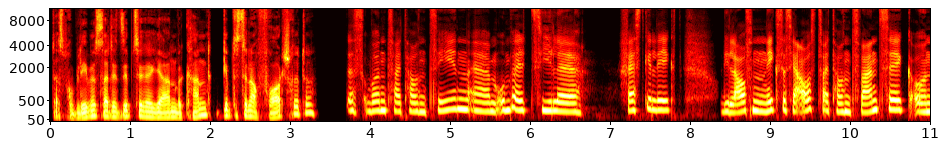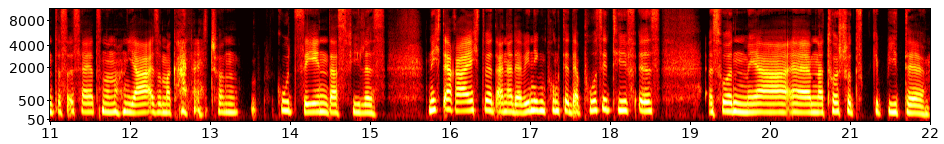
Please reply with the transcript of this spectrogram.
Das Problem ist seit den 70er Jahren bekannt. Gibt es denn auch Fortschritte? Es wurden 2010 ähm, Umweltziele festgelegt. Die laufen nächstes Jahr aus, 2020. Und das ist ja jetzt nur noch ein Jahr. Also man kann jetzt schon gut sehen, dass vieles nicht erreicht wird. Einer der wenigen Punkte, der positiv ist, es wurden mehr äh, Naturschutzgebiete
